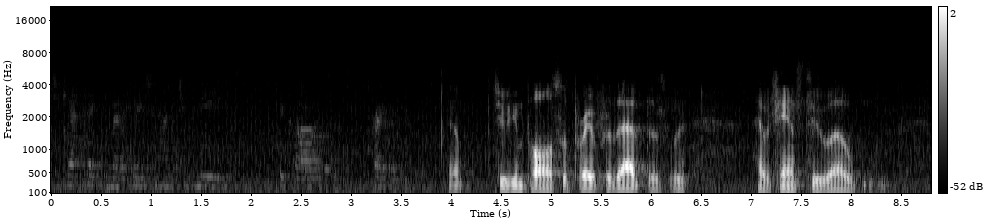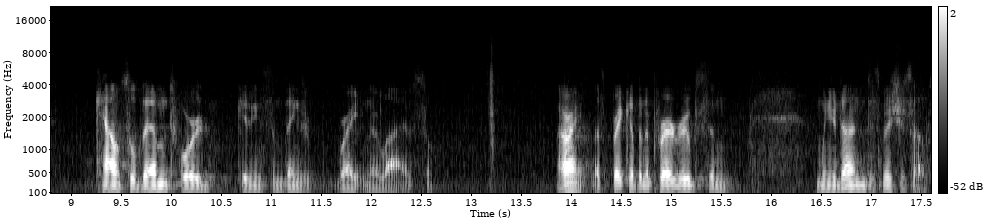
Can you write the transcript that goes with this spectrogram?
she can't take the medication that she needs because of pregnancy. yep. Judy and Paul. So pray for that as we have a chance to uh, counsel them toward getting some things right in their lives. So, all right, let's break up into prayer groups and When you're done, dismiss yourselves.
